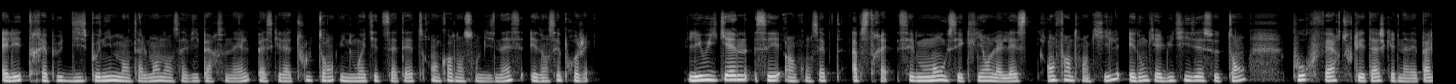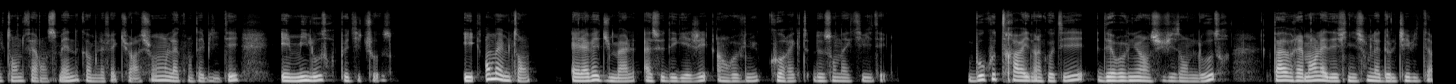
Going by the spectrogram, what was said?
elle est très peu disponible mentalement dans sa vie personnelle parce qu'elle a tout le temps une moitié de sa tête encore dans son business et dans ses projets. Les week-ends, c'est un concept abstrait. C'est le moment où ses clients la laissent enfin tranquille et donc elle utilisait ce temps pour faire toutes les tâches qu'elle n'avait pas le temps de faire en semaine, comme la facturation, la comptabilité et mille autres petites choses. Et en même temps, elle avait du mal à se dégager un revenu correct de son activité. Beaucoup de travail d'un côté, des revenus insuffisants de l'autre, pas vraiment la définition de la Dolce Vita.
